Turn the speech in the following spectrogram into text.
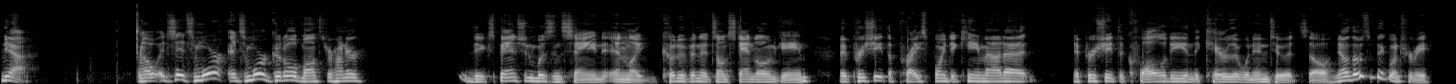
Yeah, Oh, it's it's more it's more good old Monster Hunter. The expansion was insane and like could have been its own standalone game. I appreciate the price point it came out at. I appreciate the quality and the care that went into it. So, know, that was a big one for me.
